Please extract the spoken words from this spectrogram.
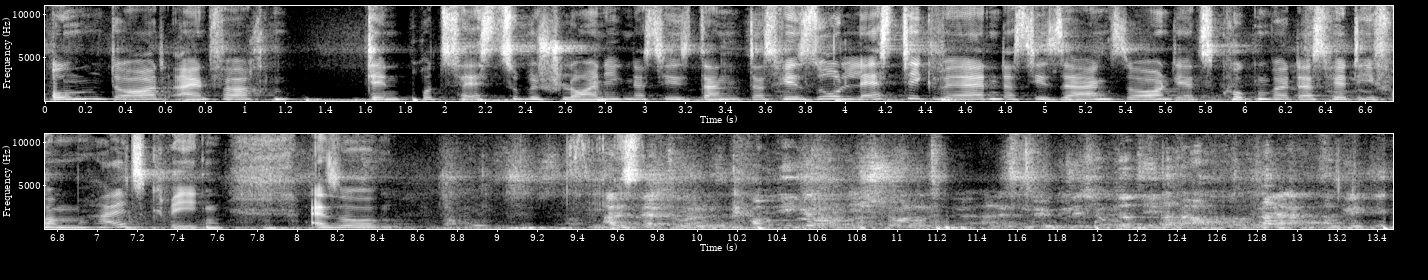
um dort einfach den Prozess zu beschleunigen, dass, sie dann, dass wir so lästig werden, dass sie sagen, so und jetzt gucken wir, dass wir die vom Hals kriegen. Also, also da tun Frau Giger und ich schon äh, alles Mögliche, um die auch auf Nerven zu gehen.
